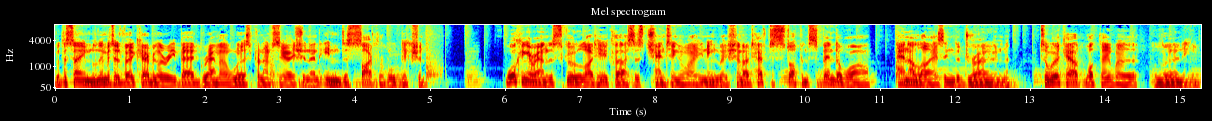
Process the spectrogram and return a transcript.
with the same limited vocabulary, bad grammar, worse pronunciation, and indecipherable diction. Walking around the school, I'd hear classes chanting away in English, and I'd have to stop and spend a while analysing the drone to work out what they were learning.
